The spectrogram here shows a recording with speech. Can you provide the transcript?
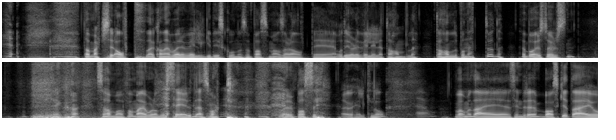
da matcher alt. Da kan jeg bare velge de skoene som passer meg, og, så er det alltid, og det gjør det veldig lett å handle. Da handler på nett, du. Det er bare størrelsen. Samme for meg hvordan det ser ut, det er svart. bare passer. Det er jo helt knall. Hva med deg, Sindre? Basket er jo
